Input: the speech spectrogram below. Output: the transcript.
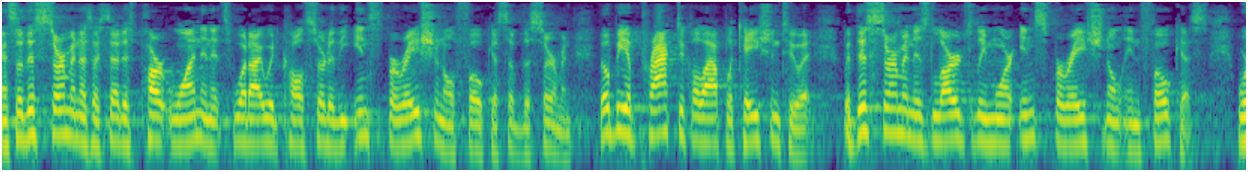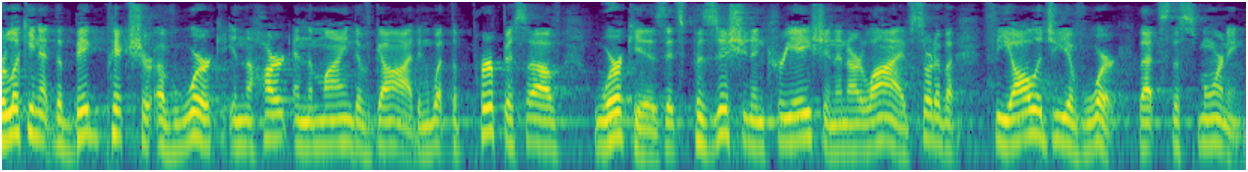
And so this sermon, as I said, is part one, and it's what I would call sort of the inspirational focus of the sermon. There'll be a practical application to it, but this sermon is largely more inspirational in focus. We're looking at the big picture of work in the heart and the mind of God, and what the purpose of work is, its position in creation in our lives, sort of a theology of work. That's this morning.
